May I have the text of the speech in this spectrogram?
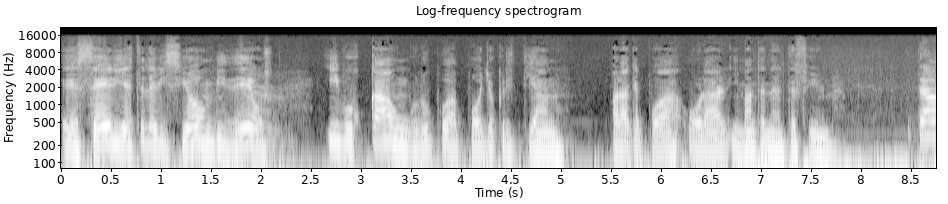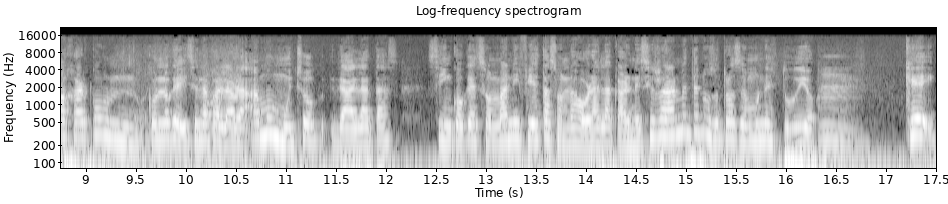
eh, series, televisión, videos, y busca un grupo de apoyo cristiano para que puedas orar y mantenerte firme. Trabajar con, con lo que dice la palabra. Amo mucho Gálatas 5, que son manifiestas, son las obras de la carne. Si realmente nosotros hacemos un estudio, Mm. que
